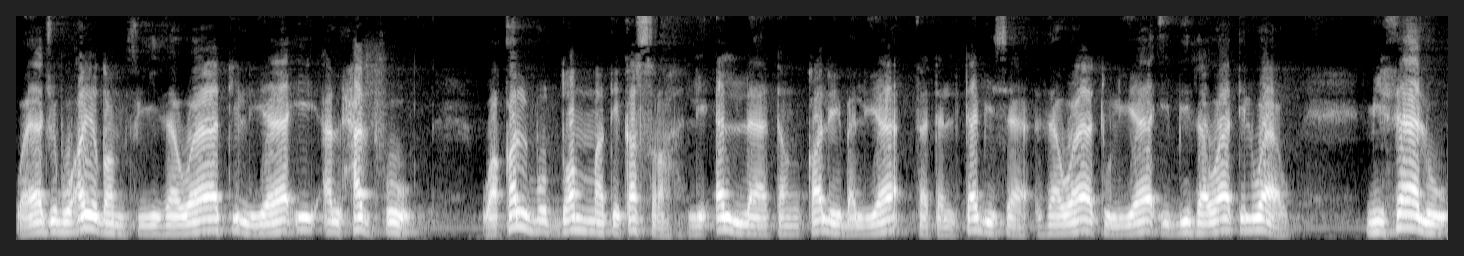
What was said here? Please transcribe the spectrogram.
ويجب أيضا في ذوات الياء الحذف. وقلب الضمة كسرة لئلا تنقلب الياء فتلتبس ذوات الياء بذوات الواو. مثال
